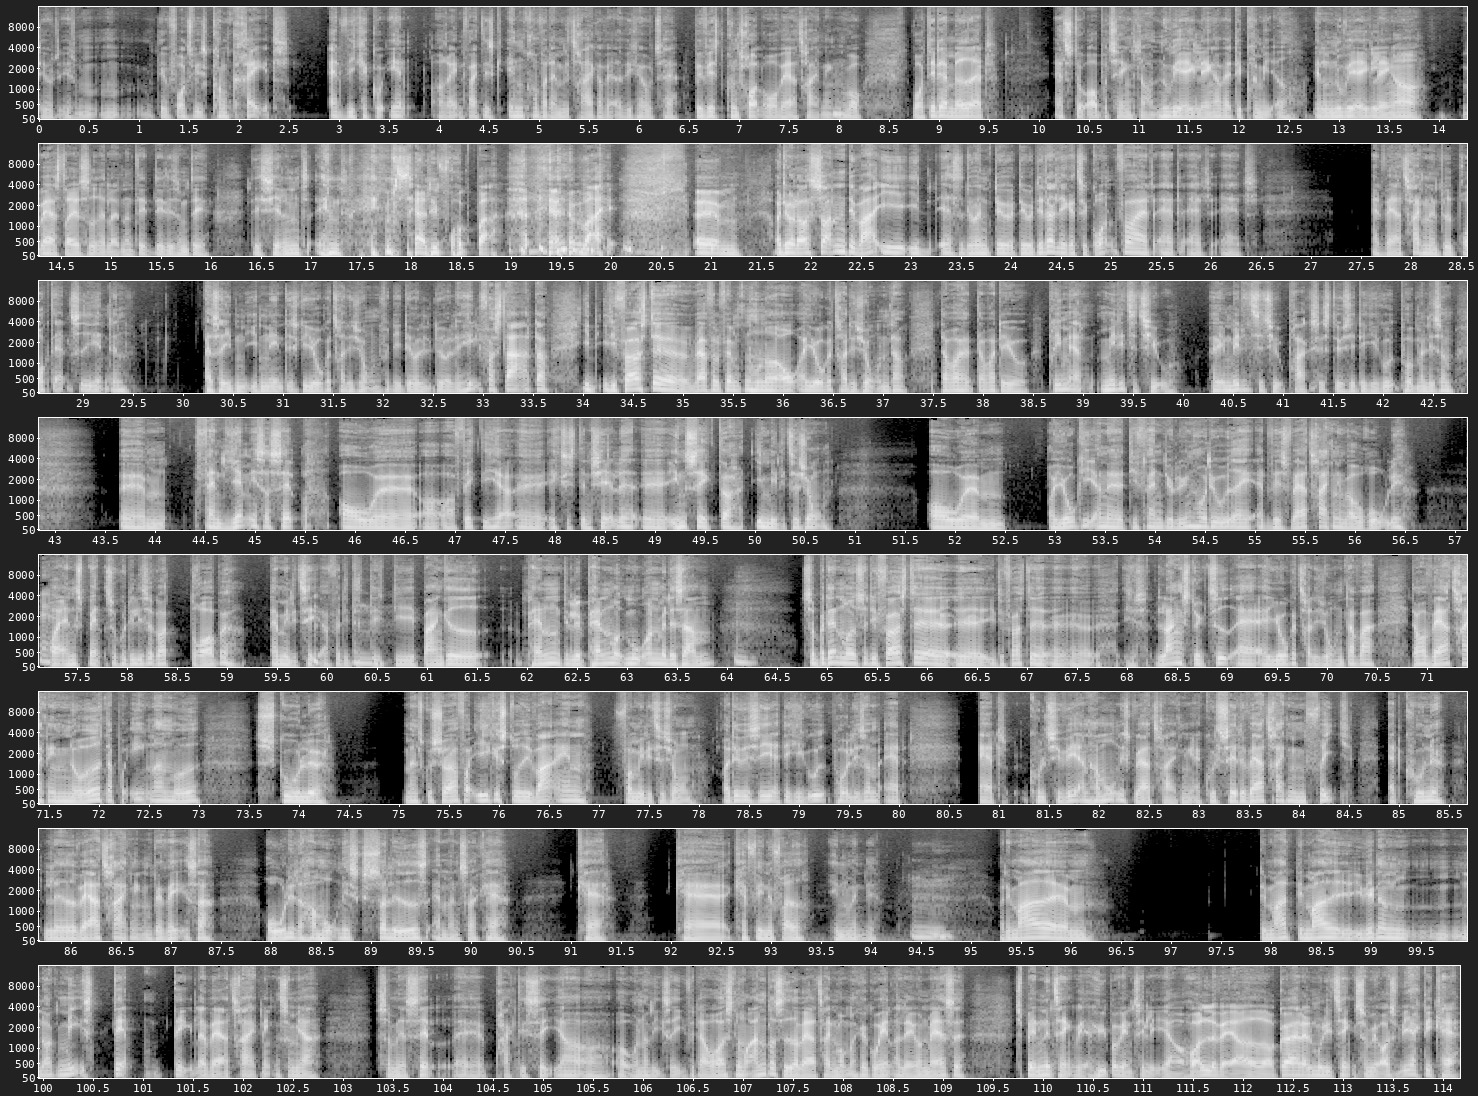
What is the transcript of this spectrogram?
det er jo, det er, jo- det er jo forholdsvis konkret, at vi kan gå ind og rent faktisk ændre, hvordan vi trækker vejret. Vi kan jo tage bevidst kontrol over vejrtrækningen, mm. hvor, hvor det der med at, at stå op og tænke, Nå, nu vil jeg ikke længere være deprimeret, eller nu vil jeg ikke længere være stresset, eller noget, det, det er ligesom det, det er sjældent en, en særlig frugtbar vej. øhm, og det var da også sådan, det var i, i altså det, var en, det, det er jo det, der ligger til grund for, at, at, at, at, at vejrtrækningen er blevet brugt altid i Indien. Altså i den, i den indiske yogatradition, fordi det var, det var helt fra start, der, i, i de første, i hvert fald 1500 år af yogatraditionen, der, der, var, der var det jo primært meditativ, øh, en meditativ praksis, det vil sige, det gik ud på, at man ligesom øhm, fandt hjem i sig selv og, øh, og, og fik de her øh, eksistentielle øh, indsigter i meditation. Og, øhm, og yogierne, de fandt jo lynhurtigt ud af, at hvis vejrtrækningen var urolig ja. og anspændt, så kunne de lige så godt droppe at meditere, fordi de, de, de bankede panden, de løb panden mod muren med det samme. Mm. Så på den måde, så de første, øh, i det første øh, lange stykke tid af, af yoga-traditionen, der var, der var vejrtrækningen noget, der på en eller anden måde skulle, man skulle sørge for ikke stod i vejen for meditation. Og det vil sige, at det gik ud på ligesom at, at kultivere en harmonisk vejrtrækning, at kunne sætte vejrtrækningen fri, at kunne lade vejrtrækningen bevæge sig roligt og harmonisk, således at man så kan, kan, kan, kan finde fred indvendigt. Mm. Og det er meget... Øh, det er, meget, det er meget i virkeligheden nok mest den del af vejrtrækningen, som jeg, som jeg selv øh, praktiserer og, og underviser i. For der er jo også nogle andre sider af vejrtrækningen, hvor man kan gå ind og lave en masse spændende ting ved at hyperventilere og holde vejret og gøre alle mulige ting, som jo også virkelig kan,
